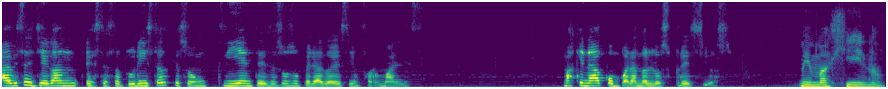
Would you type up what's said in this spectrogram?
A veces llegan hasta turistas que son clientes de esos operadores informales. Más que nada comparando los precios. Me imagino.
